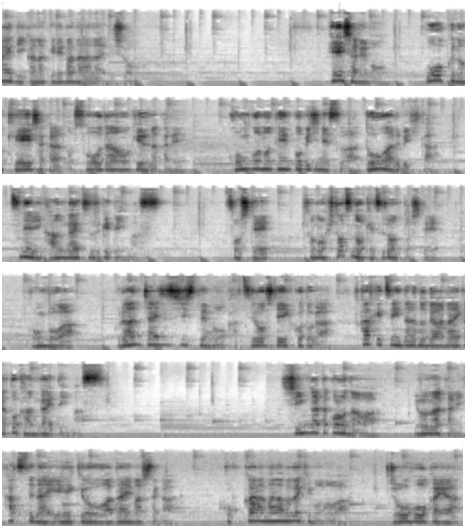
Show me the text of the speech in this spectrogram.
えていかなければならないでしょう。弊社でも多くの経営者からの相談を受ける中で、今後の店舗ビジネスはどうあるべきか常に考え続けています。そして、その一つの結論として、今後はフランチャイズシステムを活用していくことが不可欠になるのではないかと考えています。新型コロナは世の中にかつてない影響を与えましたが、ここから学ぶべきものは情報化や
